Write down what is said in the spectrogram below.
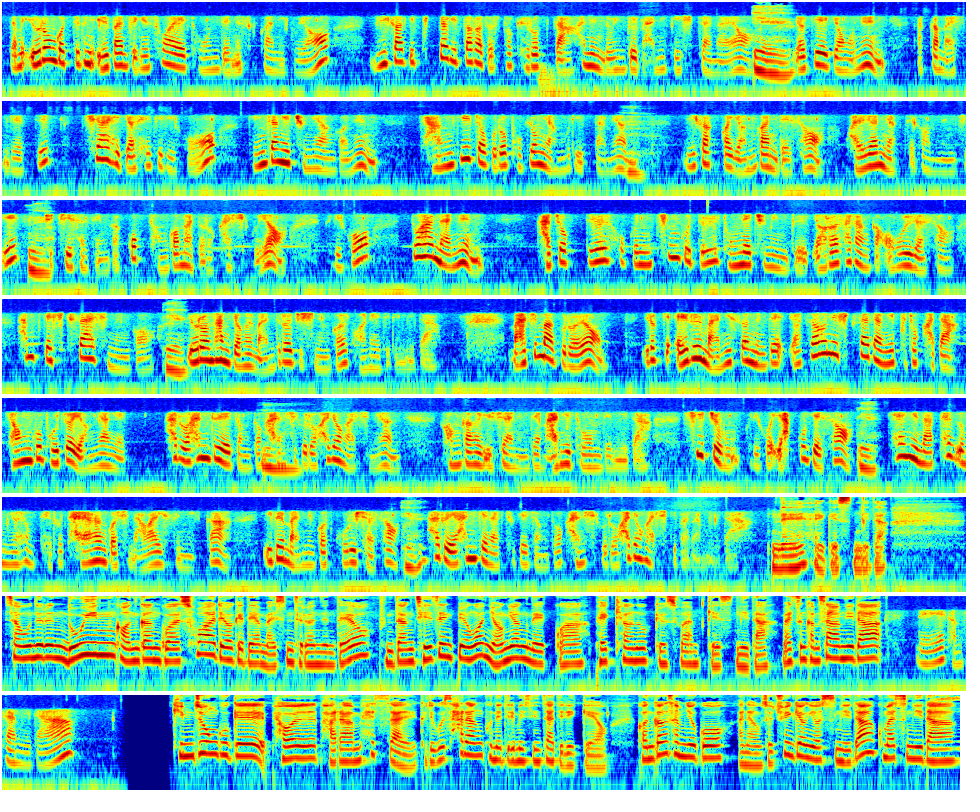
그다음에 이런 것들은 일반적인 소화에 도움되는 습관이고요. 미각이 특별히 떨어져서 더 괴롭다 하는 노인들 많이 계시잖아요. 예. 여기의 경우는 아까 말씀드렸듯 치아 해결해드리고 굉장히 중요한 거는 장기적으로 복용 약물이 있다면 음. 미각과 연관돼서 관련 약제가 없는지 네. 주치의 선생님과 꼭 점검하도록 하시고요. 그리고 또 하나는 가족들 혹은 친구들, 동네 주민들 여러 사람과 어울려서 함께 식사하시는 거 네. 이런 환경을 만들어 주시는 걸 권해드립니다. 마지막으로요. 이렇게 애를 많이 썼는데 여전히 식사량이 부족하다. 경구 보조 영양액 하루 한두 해 정도 음. 간식으로 음. 활용하시면 건강을 유지하는 데 많이 도움됩니다. 시중 그리고 약국에서 예. 캔이나 팩 음료 형태로 다양한 것이 나와 있으니까 입에 맞는 것 고르셔서 예. 하루에 한 개나 두 개 정도 간식으로 활용하시기 바랍니다. 네, 알겠습니다. 자, 오늘은 노인 건강과 소화력에 대한 말씀 들었는데요. 분당 재생병원 영양내과 백현욱 교수와 함께 했습니다. 말씀 감사합니다. 네, 감사합니다. 김종국의 별, 바람, 햇살, 그리고 사랑 보내드리면서 인사드릴게요. 건강365 아나운서 최인경이었습니다. 고맙습니다.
